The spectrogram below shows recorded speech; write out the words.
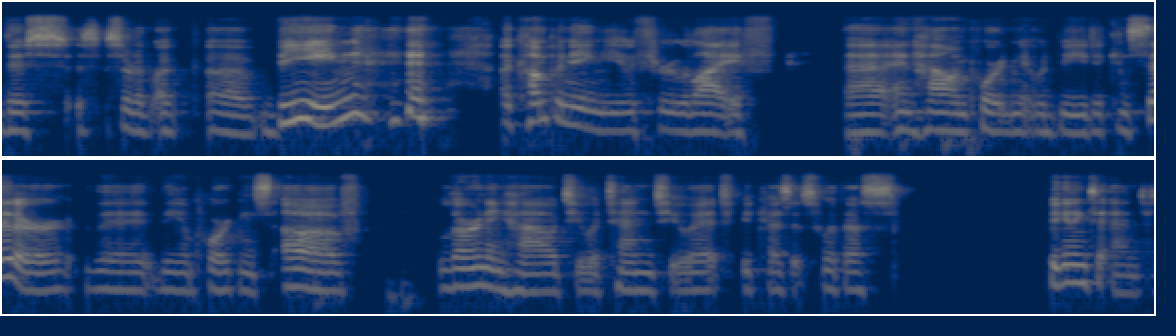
this sort of a, a being accompanying you through life uh, and how important it would be to consider the the importance of learning how to attend to it because it's with us beginning to end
